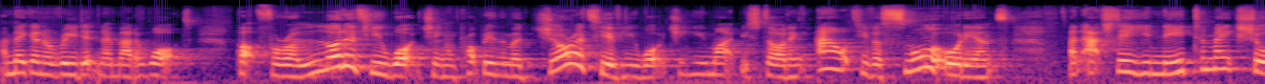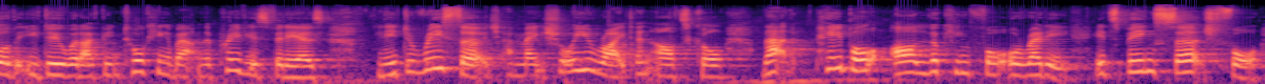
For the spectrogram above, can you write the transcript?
and they're going to read it no matter what. But for a lot of you watching, and probably the majority of you watching, you might be starting out, you have a smaller audience, and actually you need to make sure that you do what I've been talking about in the previous videos. You need to research and make sure you write an article that people are looking for already. It's being searched for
